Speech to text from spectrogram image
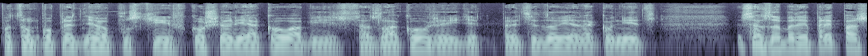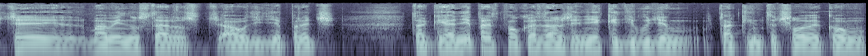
potom popred neho pustí v košeliakov, aby sa zlakol, že ide k predsedovi a nakoniec sa zoberie, prepašte, mám inú starosť a odíde preč, tak ja nepredpokladám, že niekedy budem takýmto človekom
